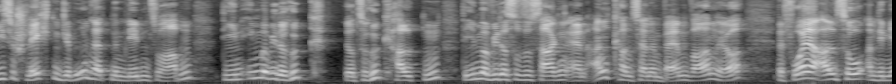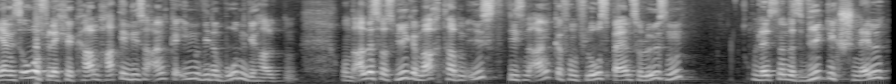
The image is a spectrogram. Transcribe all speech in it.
diese schlechten Gewohnheiten im Leben zu haben, die ihn immer wieder rück, ja, zurückhalten, die immer wieder sozusagen ein Anker an seinem Bein waren. Ja. Bevor er also an die Meeresoberfläche kam, hat ihn dieser Anker immer wieder am Boden gehalten. Und alles, was wir gemacht haben, ist, diesen Anker von Flo's Bein zu lösen und letzten Endes wirklich schnell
